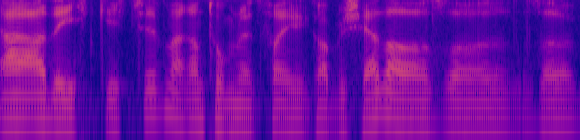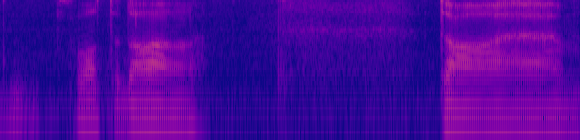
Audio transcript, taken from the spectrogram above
Ja, det gikk ikke mer enn to minutter før jeg ga beskjed. da, så, så på en måte da Da eh,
